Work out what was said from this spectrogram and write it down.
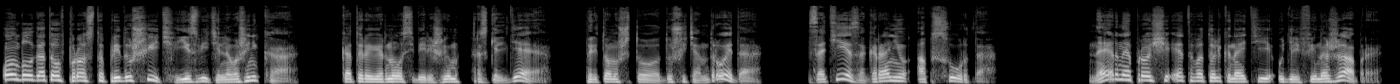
он был готов просто придушить язвительного женька, который вернул себе режим разгильдяя, при том, что душить андроида — затея за гранью абсурда. Наверное, проще этого только найти у дельфина жабры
